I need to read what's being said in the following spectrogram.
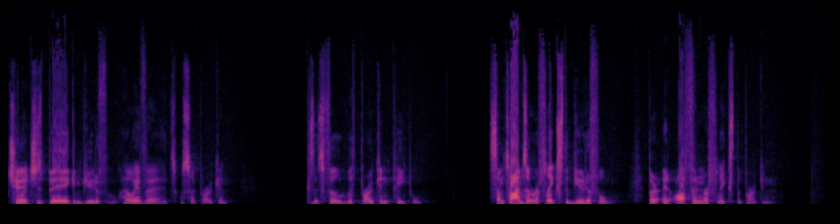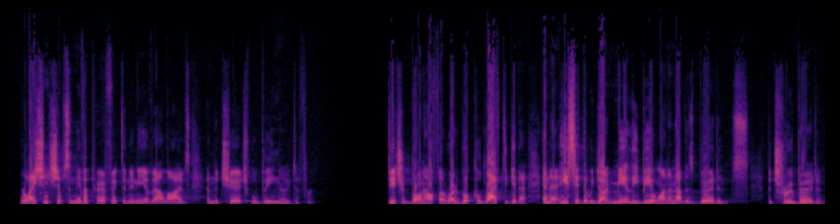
Church is big and beautiful. However, it's also broken because it's filled with broken people. Sometimes it reflects the beautiful, but it often reflects the broken. Relationships are never perfect in any of our lives, and the church will be no different. Dietrich Bonhoeffer wrote a book called Life Together, and he said that we don't merely bear one another's burdens, the true burden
